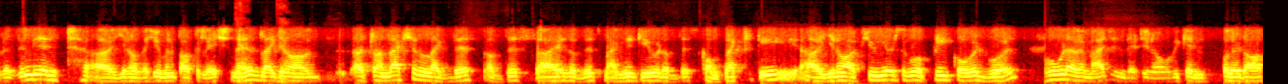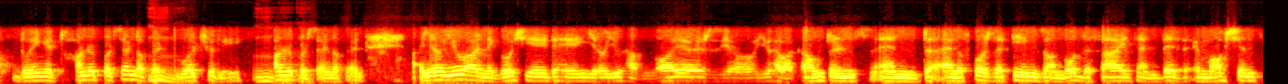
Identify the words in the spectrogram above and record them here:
resilient uh, you know the human population is. Like, you know, a transaction like this, of this size, of this magnitude, of this complexity. Uh, you know, a few years ago, a pre-COVID world who would have imagined that, you know, we can pull it off doing it 100% of it mm. virtually, 100% mm-hmm. of it. Uh, you know, you are negotiating, you know, you have lawyers, you know, you have accountants and, uh, and of course the teams on both the sides and there's emotions.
